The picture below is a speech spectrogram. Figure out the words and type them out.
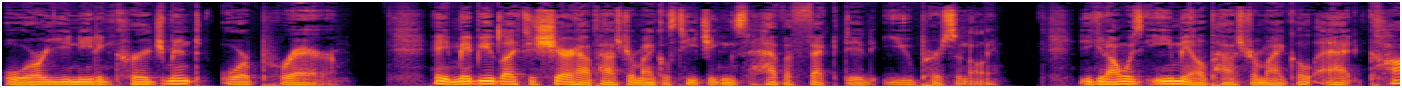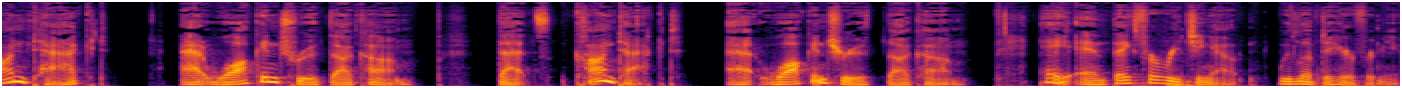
or you need encouragement or prayer. Hey, maybe you'd like to share how Pastor Michael's teachings have affected you personally. You can always email Pastor Michael at contact at walkintruth.com. That's contact at walkintruth.com. Hey, and thanks for reaching out. We'd love to hear from you.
